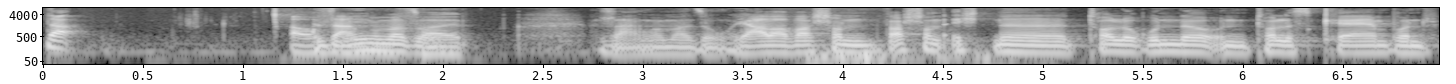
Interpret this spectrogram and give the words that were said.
Ja. Auf Sagen wir mal so. Sagen wir mal so. Ja, aber war schon, war schon echt eine tolle Runde und ein tolles Camp und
